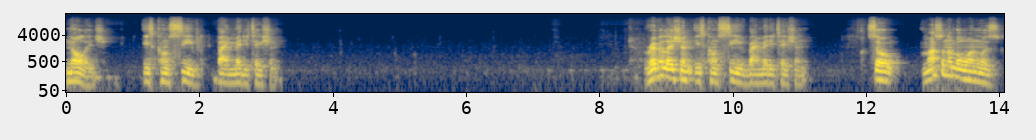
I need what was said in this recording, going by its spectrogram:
knowledge is conceived by meditation. Revelation is conceived by meditation. So, muscle number one was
